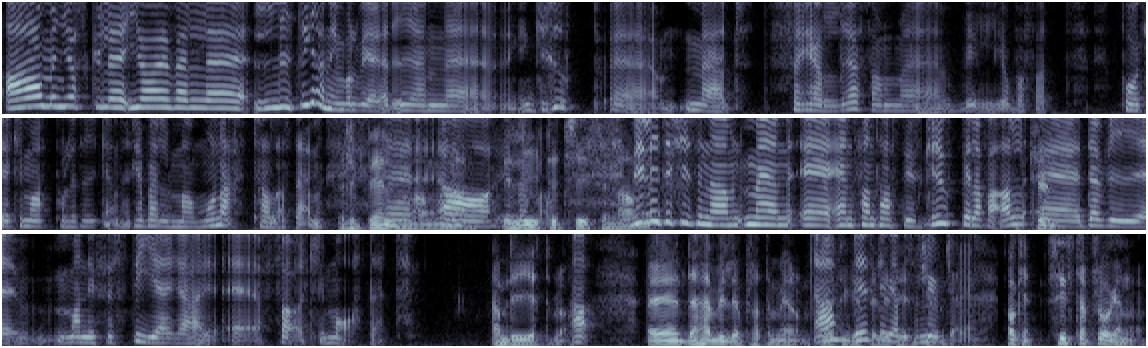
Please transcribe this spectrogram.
Ja, men jag skulle, jag är väl eh, lite grann involverad i en eh, grupp eh, med föräldrar som eh, vill jobba för att påverka klimatpolitiken. Rebellmammorna kallas den. Rebellmammorna? Ja, det är lite cheesy namn. Det är lite cheesy namn, men en fantastisk grupp i alla fall. Eh, där vi manifesterar för klimatet. Ja, men det är jättebra. Ja. Eh, det här vill jag prata mer om. Ja, det ska vi absolut kul. göra. Mm. Okej, sista frågan då.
